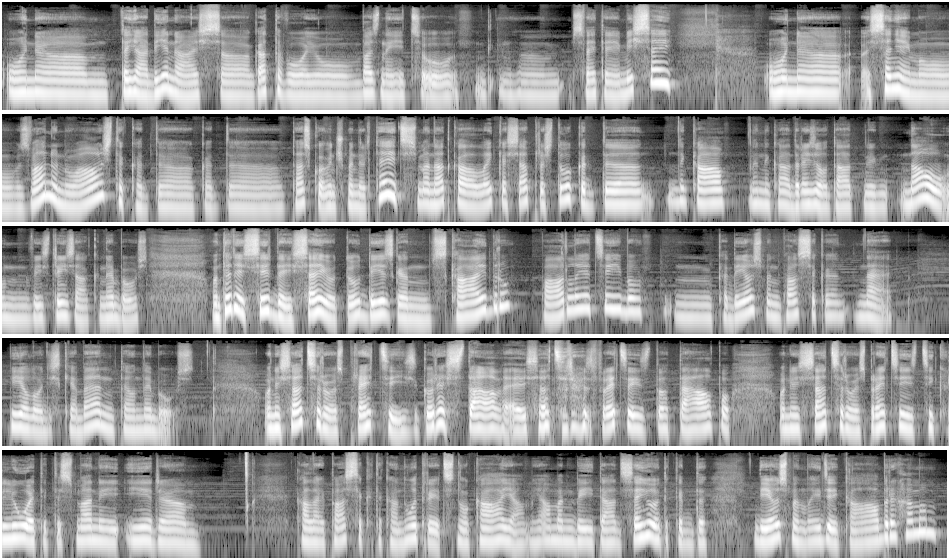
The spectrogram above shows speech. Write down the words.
un um, tajā dienā es uh, gatavoju baznīcu um, svētajai misei, Un uh, es saņēmu zvanu no ārsta, kad, uh, kad tas, ko viņš man ir teicis, man atkal lika saprast to, ka nekā, nekāda rezultāta nav un visdrīzāk nebūs. Un tad es sirdī sajūtu diezgan skaidru pārliecību, mm, ka Dievs man pasaka, nē, bioloģiskie bērni tev nebūs. Un es atceros precīzi, kur es stāvēju, es atceros precīzi to telpu, un es atceros precīzi, cik ļoti tas manī ir, um, kā lai pasaka, tā kā notriecis no kājām. Jā, man bija tāda sajūta, kad Dievs man līdzīgi kā Abrahamam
